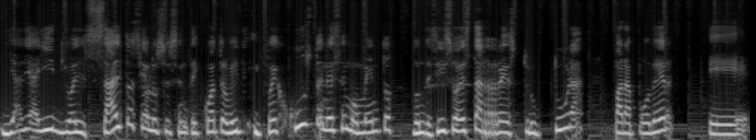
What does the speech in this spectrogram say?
y ya de ahí dio el salto hacia los 64 bits y fue justo en ese momento donde se hizo esta reestructura para poder eh,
